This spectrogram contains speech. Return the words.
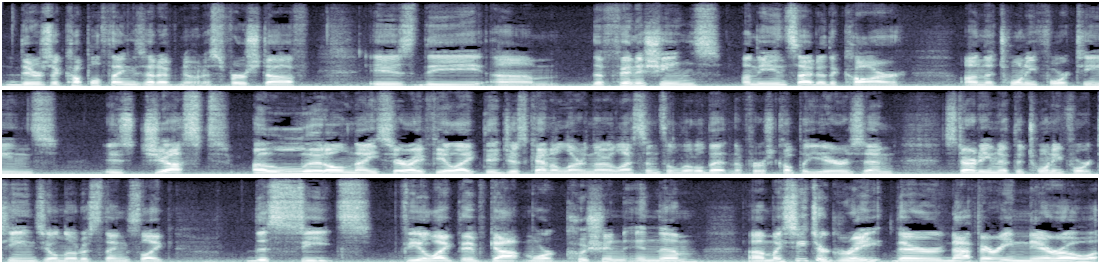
there's a couple things that I've noticed. First off, is the um, the finishings on the inside of the car on the 2014s is just a little nicer. I feel like they just kind of learned their lessons a little bit in the first couple years. And starting at the 2014s, you'll notice things like the seats feel like they've got more cushion in them. Uh, my seats are great. They're not very narrow.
